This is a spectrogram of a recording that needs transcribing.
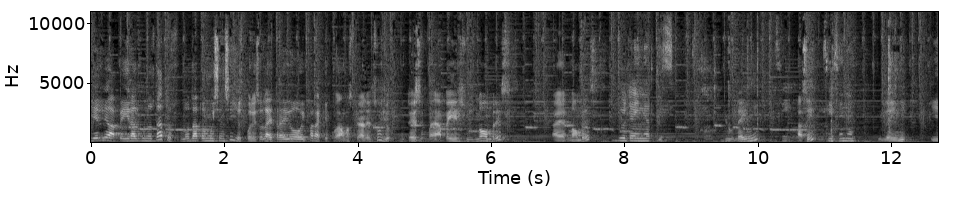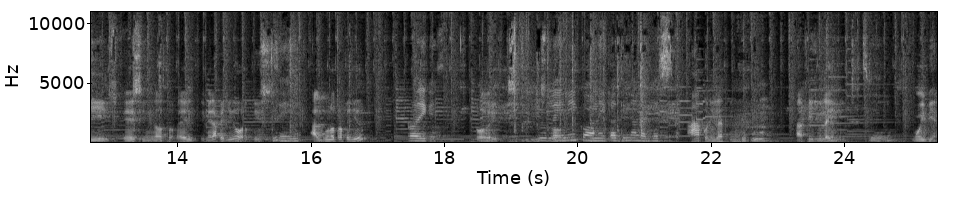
y él le va a pedir algunos datos, unos datos muy sencillos. Por eso la he traído hoy para que podamos crear el suyo. Entonces, va a pedir sus nombres. A ver, nombres. Juliane Ortiz. Yuleini, Sí, ¿así? sí, señor. Yuleini. Y eh, sin otro- el primer apellido Ortiz. ¿sí? Sí, ¿Algún otro apellido? Rodríguez. Rodríguez. Juliane con I latina las dos. Ah, con I latina. Sí, señor. Aquí Yuleini. Sí, Muy bien.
